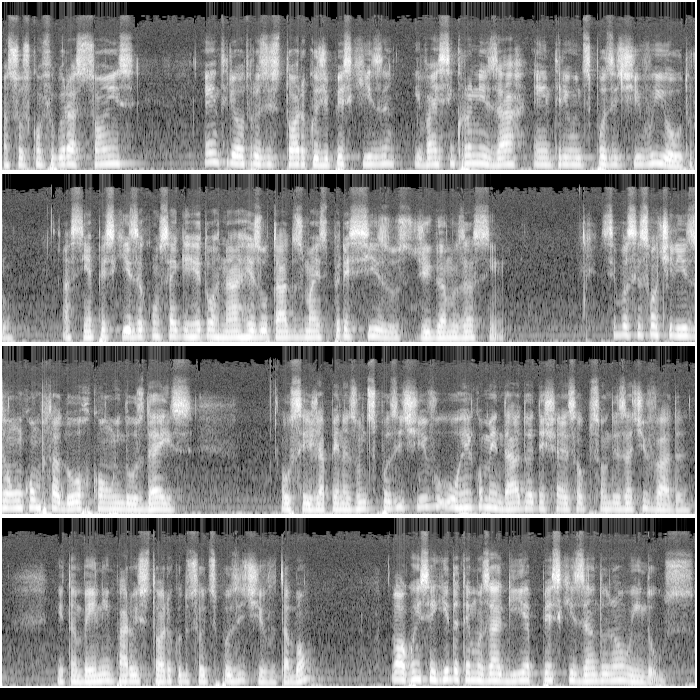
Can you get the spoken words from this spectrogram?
as suas configurações, entre outros históricos de pesquisa, e vai sincronizar entre um dispositivo e outro. Assim a pesquisa consegue retornar resultados mais precisos, digamos assim. Se você só utiliza um computador com Windows 10, ou seja, apenas um dispositivo, o recomendado é deixar essa opção desativada e também limpar o histórico do seu dispositivo, tá bom? Logo em seguida temos a guia Pesquisando no Windows.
